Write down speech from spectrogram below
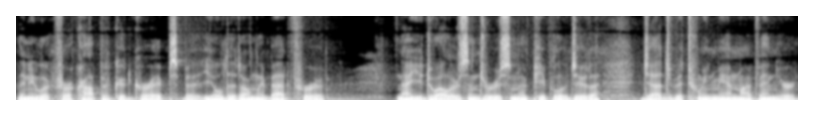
Then he looked for a crop of good grapes, but it yielded only bad fruit. Now, you dwellers in Jerusalem and people of Judah, judge between me and my vineyard.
